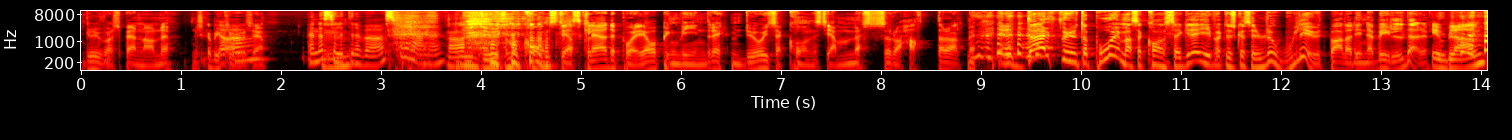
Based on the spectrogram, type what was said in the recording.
Gud vad spännande. Det ska bli kul Ja. att se. Jag är nästan lite nervös för det här nu. Det är du som har konstigast kläder på dig. Jag har pingvindräkt, men du har ju så här konstiga mössor och hattar och allt. Men är det därför du tar på dig en massa konstiga grejer? För att du ska se rolig ut på alla dina bilder? Ibland.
